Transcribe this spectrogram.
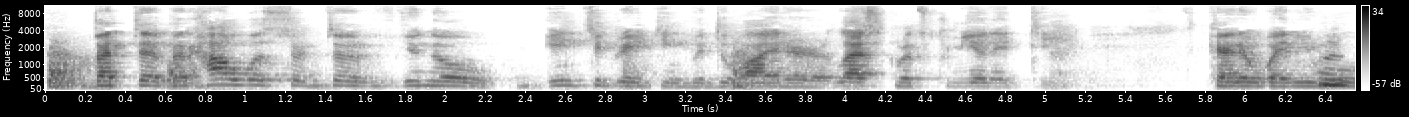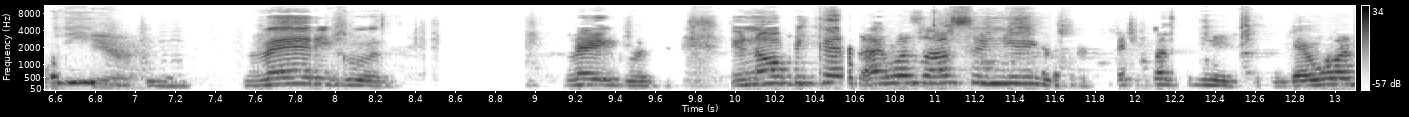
But uh, but how was sort of you know integrating with the wider Leskovac community? kind of when you moved here? Very good. Very good. You know, because I was also in New York. I was in Italy. There was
